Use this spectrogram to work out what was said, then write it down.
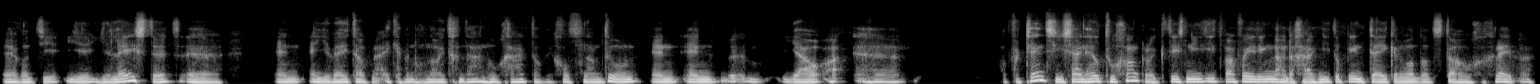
want je, je, je leest het en, en je weet ook, nou, ik heb het nog nooit gedaan. Hoe ga ik dat in godsnaam doen? En, en jouw advertenties zijn heel toegankelijk. Het is niet iets waarvan je denkt, nou, daar ga ik niet op intekenen, want dat is te hoog gegrepen.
